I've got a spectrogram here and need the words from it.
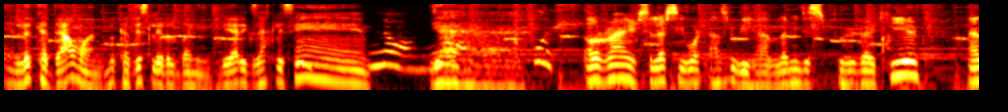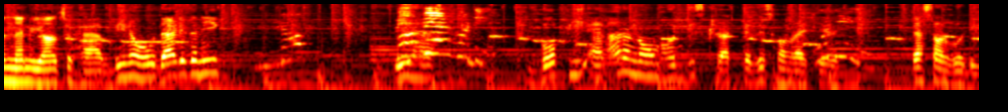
And look at that one. Look at this little bunny. They are exactly same. No. Yeah. All right. So let's see what else do we have. Let me just put it right here. And then we also have. Do you know who that is, Anik? No. We have and Woody. And I don't know about this character. This one right here. Woody. That's not Woody.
